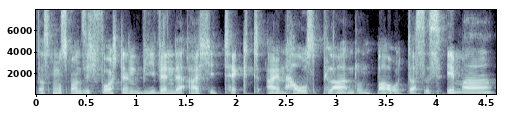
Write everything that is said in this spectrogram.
das muss man sich vorstellen, wie wenn der Architekt ein Haus plant und baut. Das ist immer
